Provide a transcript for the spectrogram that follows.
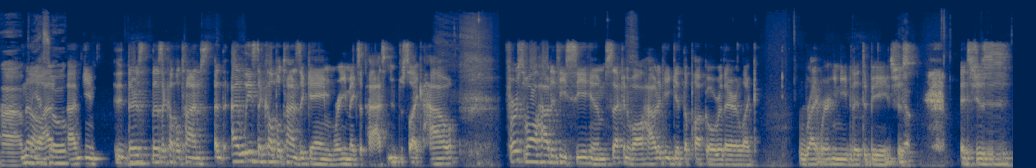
Uh, no, yeah, so, I, I, mean, there's there's a couple times, at least a couple times a game where he makes a pass, and you're just like, how? First of all, how did he see him? Second of all, how did he get the puck over there, like right where he needed it to be? It's just, yep. it's just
